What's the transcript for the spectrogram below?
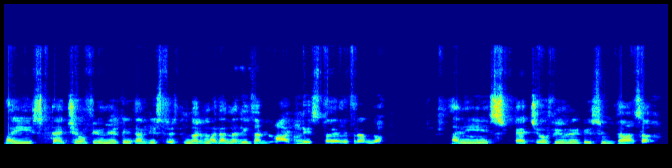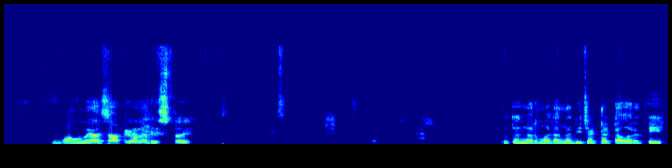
भाई स्टॅच्यू ऑफ युनिटी तर दिसतोय. नर्मदा नदीचा घाट दिसतोय मित्रांनो. आणि स्टॅच्यू ऑफ युनिटी सुद्धा असा भव्य असा आपल्याला दिसतोय. तिथे नर्मदा नदीच्या तटावरती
